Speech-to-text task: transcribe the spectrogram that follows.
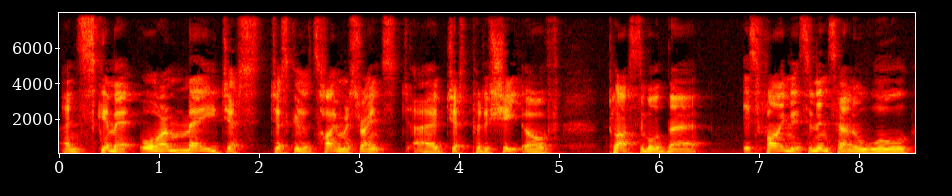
and skim it, or I may just, just because of time restraints, uh, just put a sheet of plasterboard there. It's fine, it's an internal wall,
